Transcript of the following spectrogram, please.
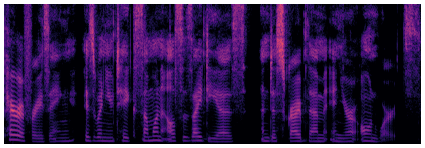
Paraphrasing is when you take someone else's ideas and describe them in your own words.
